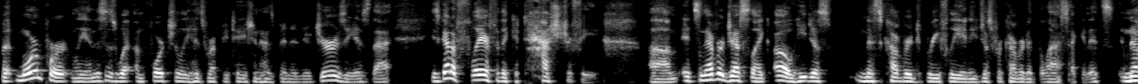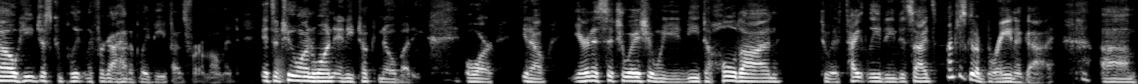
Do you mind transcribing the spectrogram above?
But more importantly, and this is what unfortunately his reputation has been in New Jersey, is that he's got a flair for the catastrophe. Um, it's never just like, oh, he just missed coverage briefly and he just recovered at the last second. It's no, he just completely forgot how to play defense for a moment. It's a Hmm. two on one and he took nobody. Or, you know, you're in a situation where you need to hold on to a tight lead and he decides, I'm just going to brain a guy. Um,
